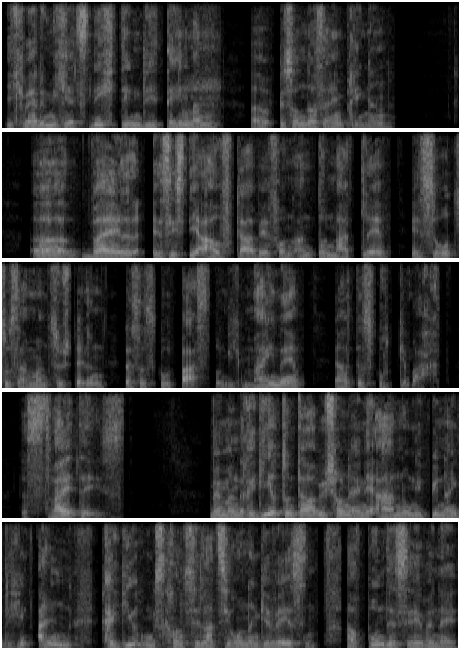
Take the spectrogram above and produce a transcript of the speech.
ich werde mich jetzt nicht in die Themen äh, besonders einbringen, äh, weil es ist die Aufgabe von Anton Matle, es so zusammenzustellen, dass es gut passt. Und ich meine, er hat es gut gemacht. Das Zweite ist, wenn man regiert, und da habe ich schon eine Ahnung, ich bin eigentlich in allen Regierungskonstellationen gewesen, auf Bundesebene,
